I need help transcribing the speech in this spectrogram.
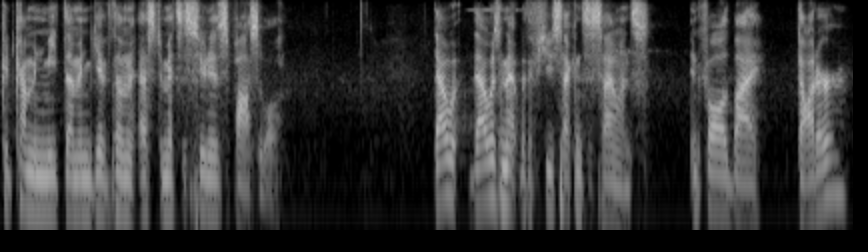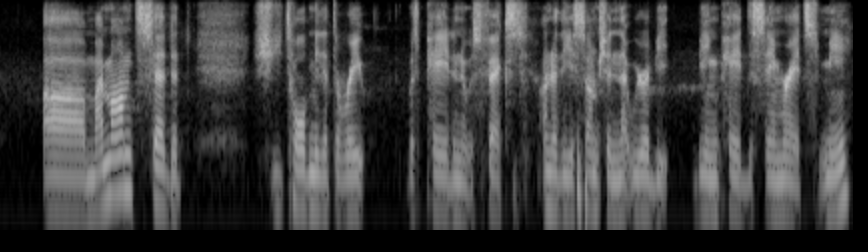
could come and meet them and give them estimates as soon as possible. That w- that was met with a few seconds of silence, and followed by, "Daughter, uh, my mom said that she told me that the rate was paid and it was fixed under the assumption that we were be- being paid the same rates. Me?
